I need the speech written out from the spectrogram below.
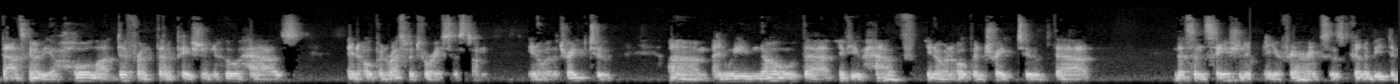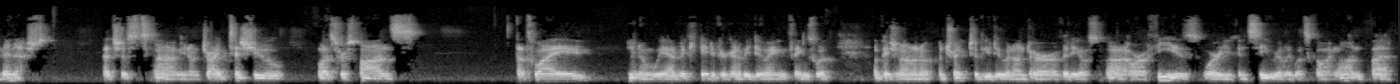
that's going to be a whole lot different than a patient who has an open respiratory system, you know, with a trach tube. Um, and we know that if you have, you know, an open trach tube, that the sensation in your pharynx is going to be diminished. That's just, um, you know, dried tissue, less response. That's why you know, we advocate if you're going to be doing things with a patient on an open trach tube, you do it under a video uh, or a FEES where you can see really what's going on. But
